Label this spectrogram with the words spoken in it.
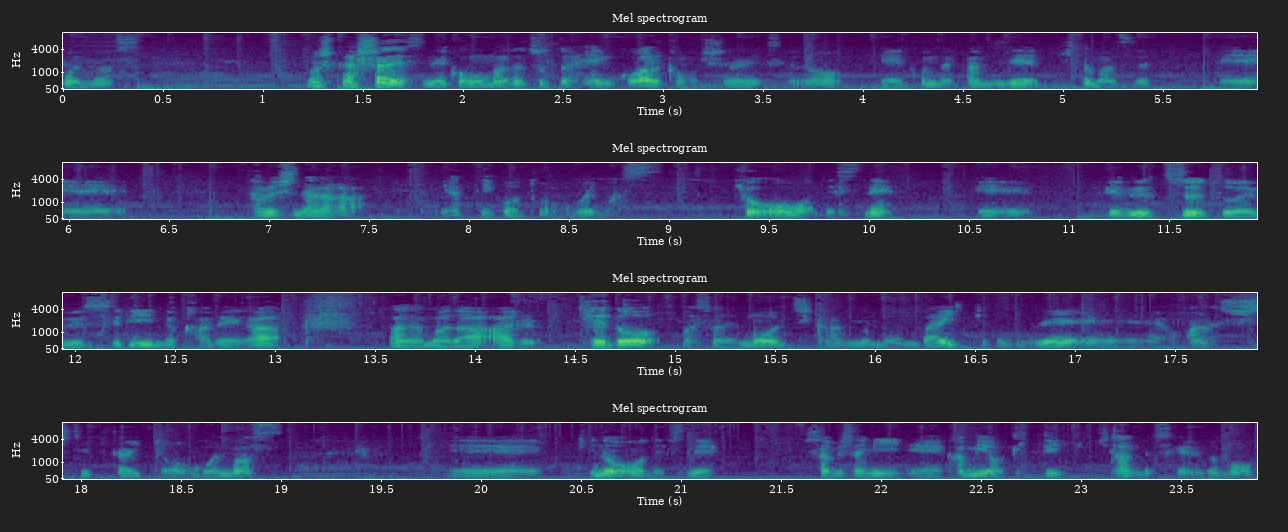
思います。もしかしたらですね、今後またちょっと変更あるかもしれないですけど、えー、こんな感じでひとまず、え、試しながらやっていこうと思います。今日はですね、えー、Web2 と Web3 の壁がまだまだあるけど、まあ、それも時間の問題っていうことで、えー、お話ししていきたいと思います。えー、昨日ですね、久々に、え、髪を切ってきたんですけれども、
